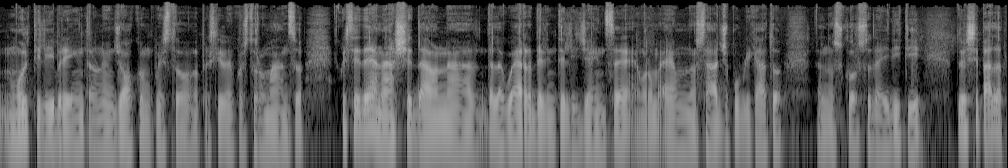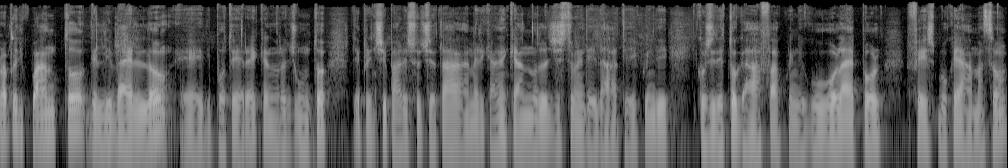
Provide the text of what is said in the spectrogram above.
molti libri entrano in gioco in questo, per scrivere questo romanzo. Questa idea nasce da una, dalla guerra delle intelligenze, è un, è un, saggio pubblicato l'anno scorso da EDT, dove si parla proprio di quanto, del livello eh, di potere che hanno raggiunto le principali società americane che hanno la gestione dei dati, quindi il cosiddetto GAFA, quindi Google, Apple, Facebook e Amazon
